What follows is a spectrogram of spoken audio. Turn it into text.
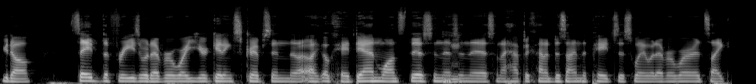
you know, say the freeze or whatever, where you're getting scripts and like, okay, Dan wants this and this Mhm. and this, and I have to kind of design the page this way, whatever. Where it's like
